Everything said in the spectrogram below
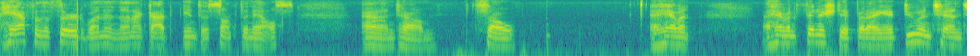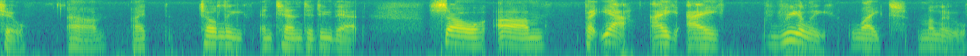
half of the third one, and then I got into something else, and um, So I haven't I haven't finished it, but I do intend to. Um, I totally intend to do that. So, um, but yeah, I I really liked Meloux,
